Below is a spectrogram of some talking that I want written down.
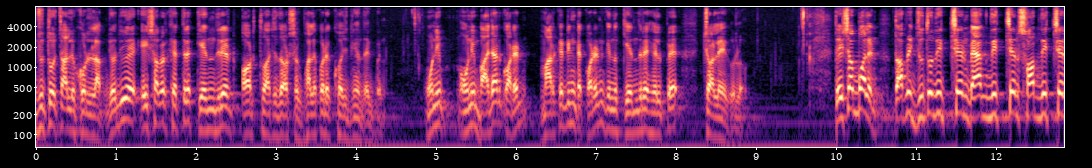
জুতো চালু করলাম। যদিও এইসবের ক্ষেত্রে কেন্দ্রের অর্থ আছে, দর্শক, ভালো করে খোঁজ নিয়ে দেখবেন। উনি উনি বাজার করেন, মার্কেটিংটা করেন, কিন্তু কেন্দ্রের হেল্পে চলে এগুলো। তো এইসব বলেন, তো আপনি জুতো দিচ্ছেন ব্যাগ দিচ্ছেন, সব দিচ্ছেন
